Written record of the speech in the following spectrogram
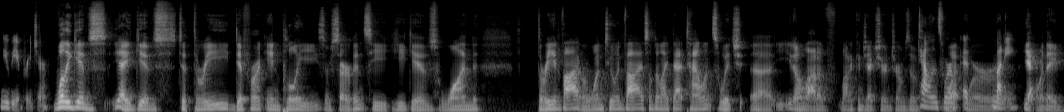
You be a preacher. Well, he gives, yeah, he gives to three different employees or servants. He he gives one three and five or one two and five, something like that. Talents, which uh, you know, a lot of a lot of conjecture in terms of Talents were, what were money. Yeah, were they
